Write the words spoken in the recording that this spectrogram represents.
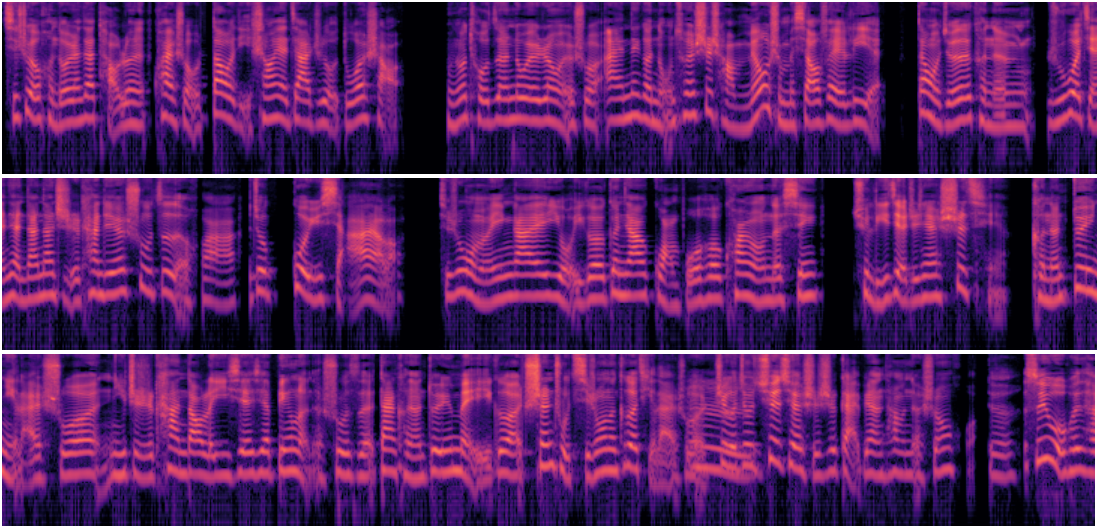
其实有很多人在讨论快手到底商业价值有多少，很多投资人都会认为说，哎，那个农村市场没有什么消费力。但我觉得可能如果简简单单只是看这些数字的话，就过于狭隘了。其实我们应该有一个更加广博和宽容的心去理解这件事情。可能对于你来说，你只是看到了一些些冰冷的数字，但可能对于每一个身处其中的个体来说，这个就确确实实改变了他们的生活。对，所以我会才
